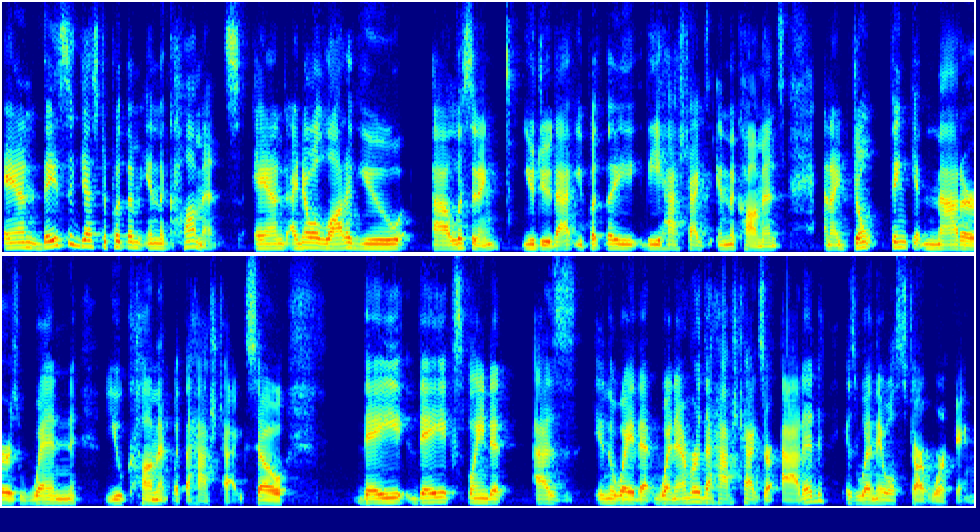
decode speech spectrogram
and they suggest to put them in the comments. And I know a lot of you uh, listening, you do that. You put the the hashtags in the comments, and I don't think it matters when you comment with the hashtag. So they they explained it as in the way that whenever the hashtags are added is when they will start working.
